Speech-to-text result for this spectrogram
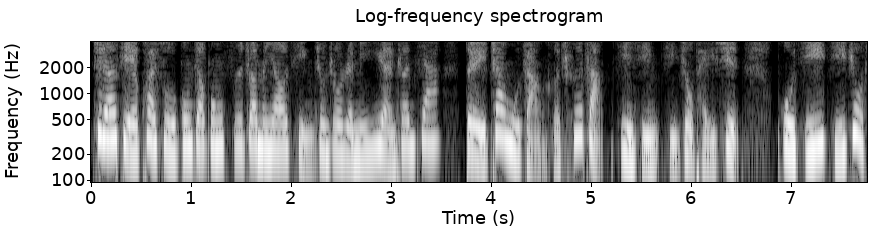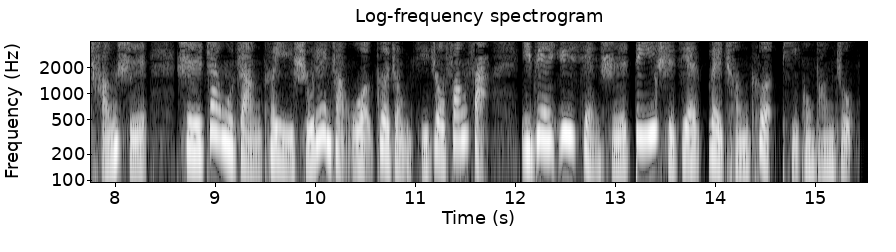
据了解，快速公交公司专门邀请郑州人民医院专家对站务长和车长进行急救培训，普及急救常识，使站务长可以熟练掌握各种急救方法，以便遇险时第一时间为乘客提供帮助。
